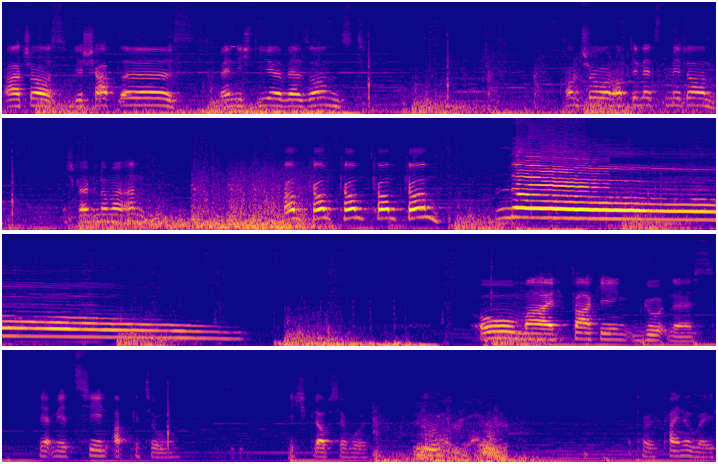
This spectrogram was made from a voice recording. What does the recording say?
Archers, ihr schafft es! Wenn nicht ihr, wer sonst? Kommt schon, auf den letzten Metern. Ich greife nochmal an. Kommt, kommt, kommt, kommt, kommt! No! Oh my fucking goodness. Der hat mir 10 abgezogen. Ich glaub's ja wohl. Toll, Final Wave.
